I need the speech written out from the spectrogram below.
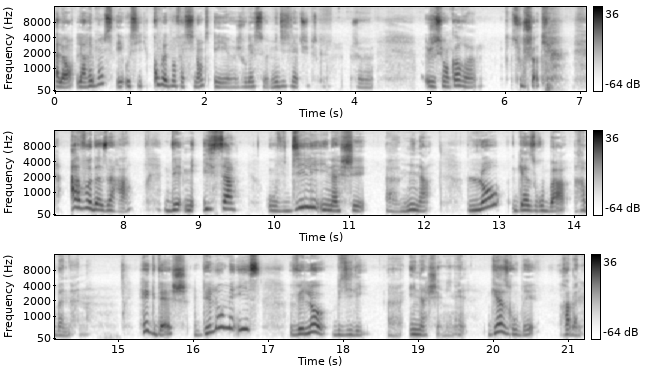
Alors, la réponse est aussi complètement fascinante, et je vous laisse méditer là-dessus, parce que je suis encore sous le choc. Avodazara, de, mais Issa ou Vdili Inache Mina, Lo Gazruba Rabanan. Hegdesh, delo meis, velo bdili euh, inachemine, gazroube rabanan.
